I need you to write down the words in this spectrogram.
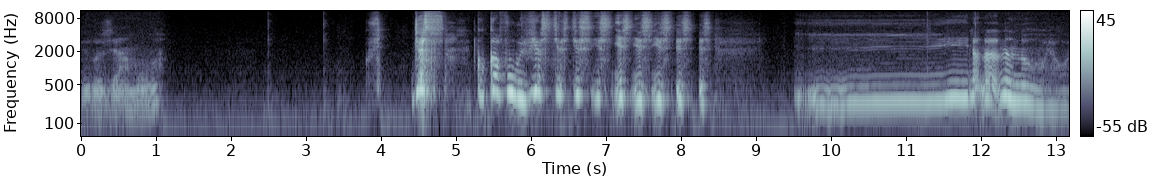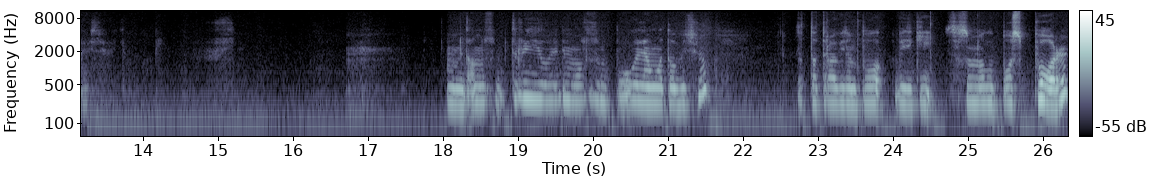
Ќе го вземам ова. Yes! Какав убив! Yes, yes, yes, yes, yes, yes, yes, yes, yes. No, no, no, no. Дано сум три или може да сум поголема од обично. Затоа треба да бидам по, бидејќи сум многу по-спор.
